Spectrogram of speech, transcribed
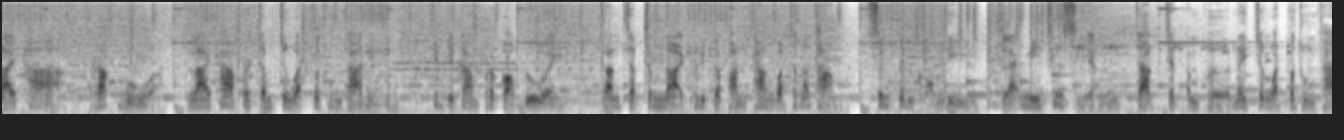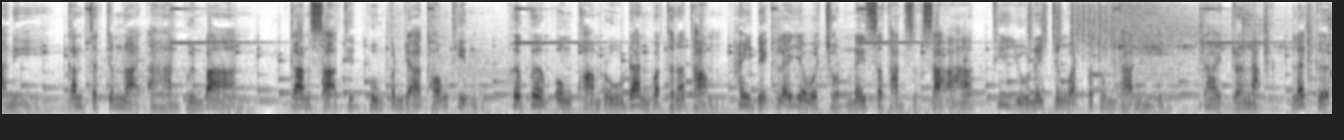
ลายผ้า รักบัว ลายผ้าประจำจังหวัดปทุมธานี กิจกรรมประกอบด้วย การจัดจำหน่ายผลิตภัณฑ์ทางวัฒนธรรม ซึ่งเป็นของดี และมีชื่อเสียงจากเจ็ดอำเภอในจังหวัดปทุมธานี การจัดจำหน่ายอาหารพื้นบ้าน การสาธิตภูมิปัญญาท้องถิ่น เพื่อเพิ่มองค์ความรู้ด้านวัฒนธรรม ให้เด็กและเยาวชนในสถานศึกษาที่อยู่ในจังหวัดปทุมธานีได้ตระหนักและเกิด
